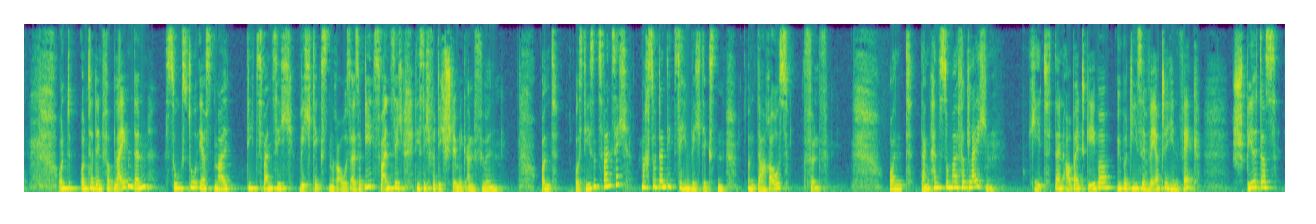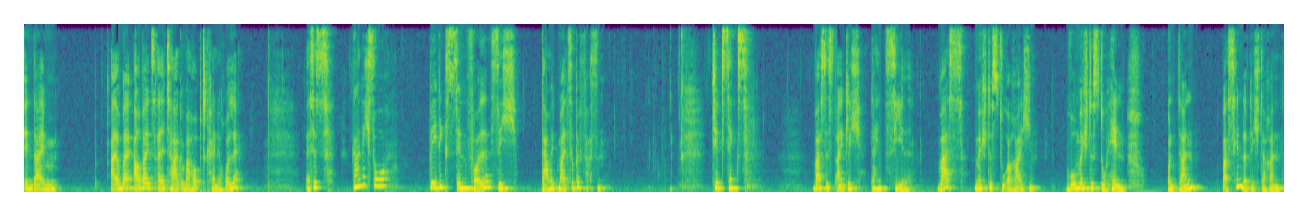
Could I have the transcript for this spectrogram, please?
Und unter den verbleibenden suchst du erstmal die 20 wichtigsten raus, also die 20, die sich für dich stimmig anfühlen. Und aus diesen 20 machst du dann die 10 wichtigsten und daraus 5. Und dann kannst du mal vergleichen. Geht dein Arbeitgeber über diese Werte hinweg? Spielt das in deinem Arbe Arbeitsalltag überhaupt keine Rolle? Es ist gar nicht so wenig sinnvoll, sich damit mal zu befassen. Tipp 6. Was ist eigentlich dein Ziel? Was möchtest du erreichen? Wo möchtest du hin? Und dann, was hindert dich daran?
